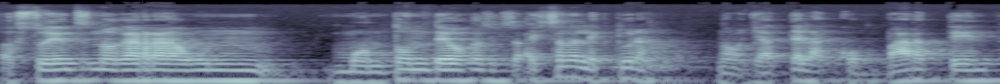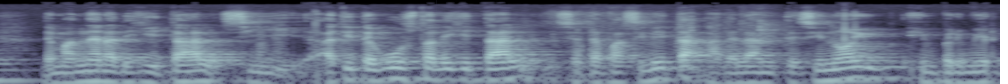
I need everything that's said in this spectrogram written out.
los estudiantes no agarra un montón de hojas ahí está la lectura. No, ya te la comparten de manera digital. Si a ti te gusta digital se te facilita, adelante. Si no, imprimir.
